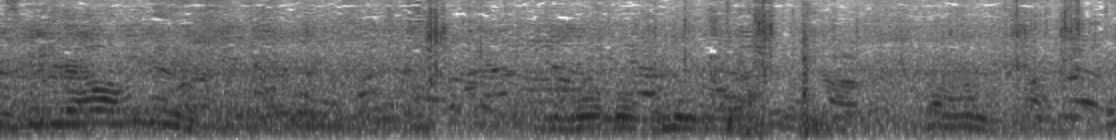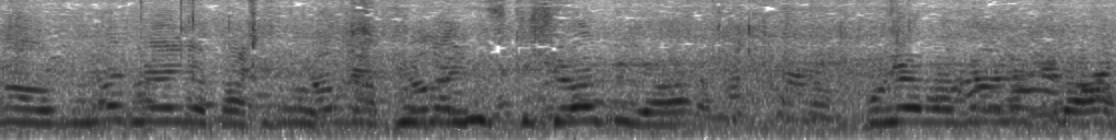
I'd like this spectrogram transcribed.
Biz bilgileri alalım geliyoruz. Ya ne neyle takip? Burada 100 kişi öldü ya. Bu ne rezalet ya.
